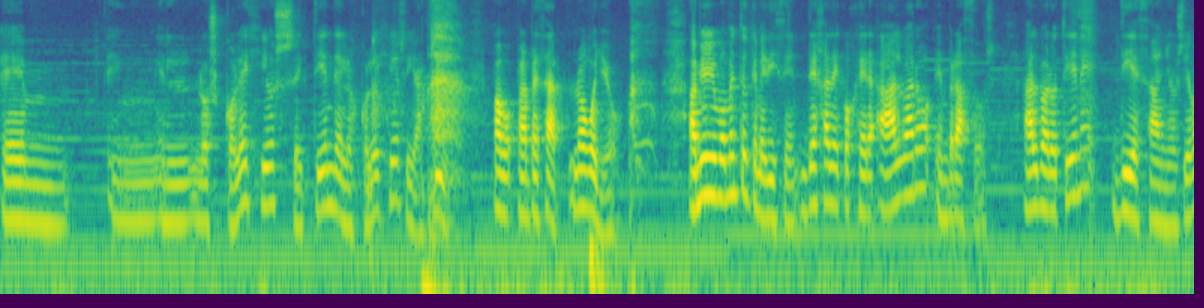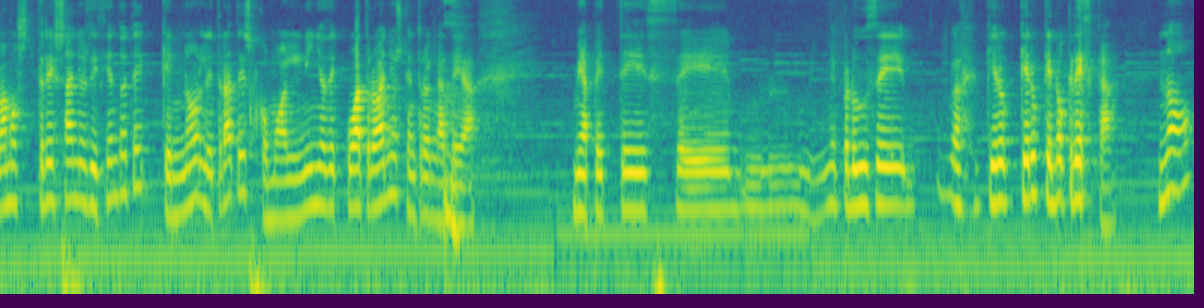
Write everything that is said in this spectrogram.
em, en, en los colegios se tiende en los colegios y aquí. Vamos, para empezar, lo hago yo. A mí hay un momento en que me dicen, deja de coger a Álvaro en brazos. Álvaro tiene 10 años. Llevamos 3 años diciéndote que no le trates como al niño de 4 años que entró en Gatea. Me apetece, mm, me produce, quiero, quiero que no crezca. No,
